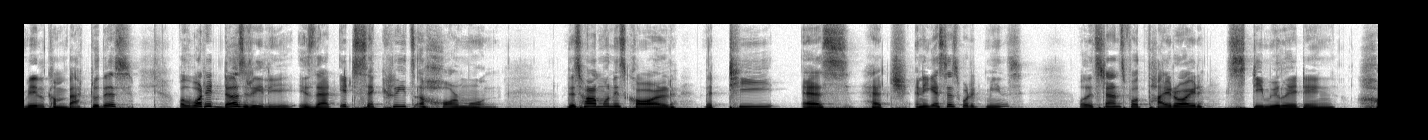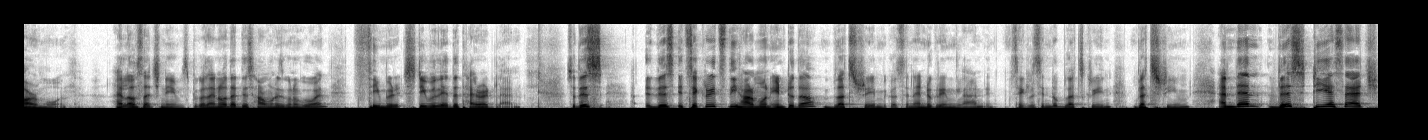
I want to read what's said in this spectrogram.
we'll come back to this. Well, what it does really is that it secretes a hormone. This hormone is called the TSH. Any guesses what it means? Well, it stands for thyroid stimulating hormone. I love such names because I know that this hormone is going to go and stimulate the thyroid gland. So this this it secretes the hormone into the bloodstream because it's an endocrine gland. It secretes into bloodstream, bloodstream, and then this TSH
